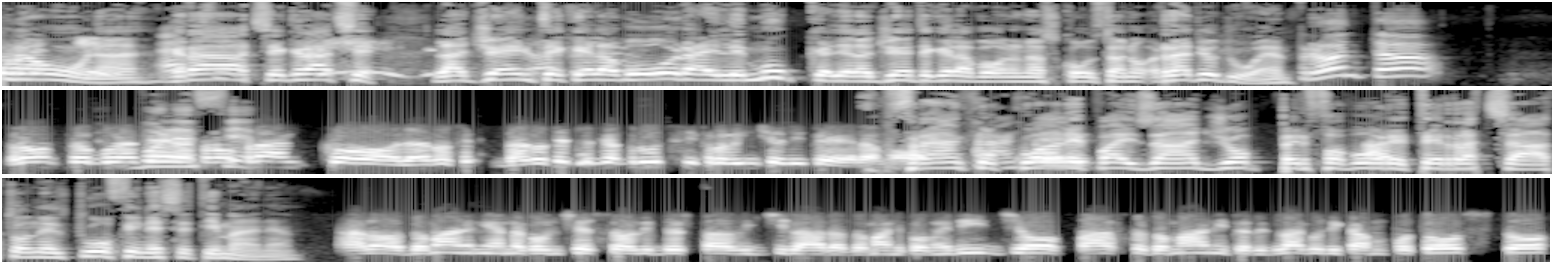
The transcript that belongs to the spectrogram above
una a una. eh? Sì. Eh, grazie, sì. grazie. Sì, sì. La gente Grazie che lavora e le mucche della gente che lavorano ascoltano Radio 2. Pronto? Pronto, buonasera, sono Buonasera. Franco da, Rose- da Roseto di Abruzzi, provincia di Teramo. Franco, Franco. quale Eh, paesaggio per favore Ah. terrazzato nel tuo fine settimana? Allora, domani mi hanno concesso la libertà vigilata, domani pomeriggio, parto domani per il lago di Campotosto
